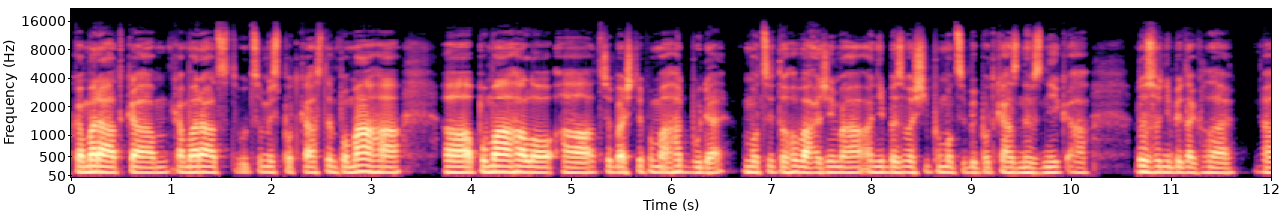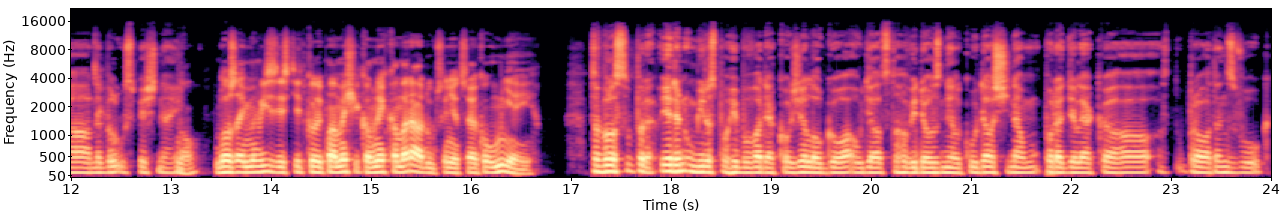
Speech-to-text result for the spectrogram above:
kamarádkám, kamarádstvu, co mi s podcastem pomáhá, pomáhalo a třeba ještě pomáhat bude. Moc si toho vážím a ani bez vaší pomoci by podcast nevznik a rozhodně by takhle a nebyl úspěšný. No, bylo zajímavé zjistit, kolik máme šikovných kamarádů, co něco jako umějí. To bylo super. Jeden umí rozpohybovat jako že logo a udělat z toho video znělku. Další nám poradil, jak upravovat ten zvuk.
